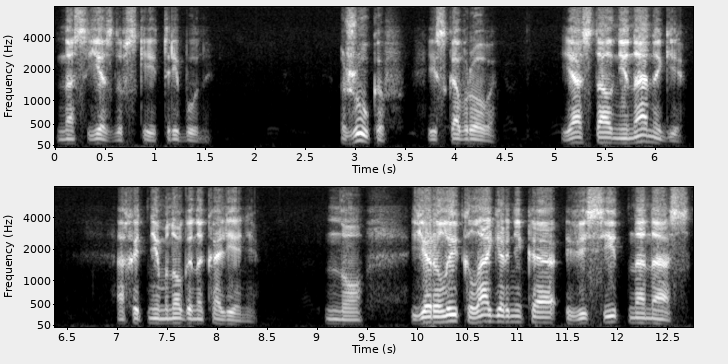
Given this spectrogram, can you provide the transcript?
на съездовские трибуны. Жуков из Коврова. Я стал не на ноги, а хоть немного на колени. Но ярлык лагерника висит на нас,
